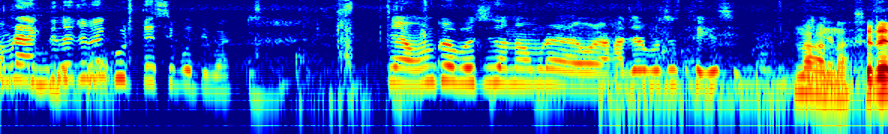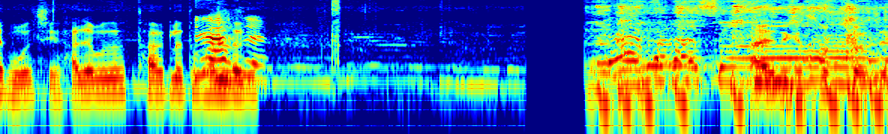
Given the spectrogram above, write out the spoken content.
আমরা একদিনের জন্যই ঘুরতেছি প্রতিবার। তুই এমন করে বলছিস যেন আমরা হাজার বছর থেকেছি। না না সেটাই বলছি। হাজার বছর থাকলে তো ভালো লাগে। আর এদিকে চলছে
